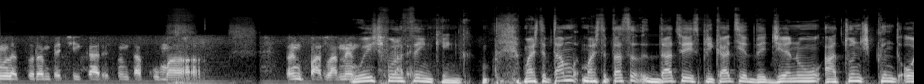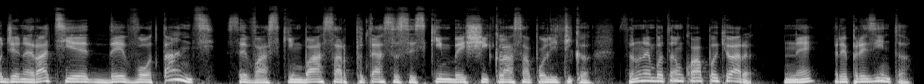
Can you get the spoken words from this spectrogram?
înlăturăm pe cei care sunt acum în Parlament. Wishful care... thinking. Mă așteptam, mă așteptam să dați o explicație de genul atunci când o generație de votanți se va schimba, s-ar putea să se schimbe și clasa politică. Să nu ne bătăm cu apă chioară. Ne reprezintă.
